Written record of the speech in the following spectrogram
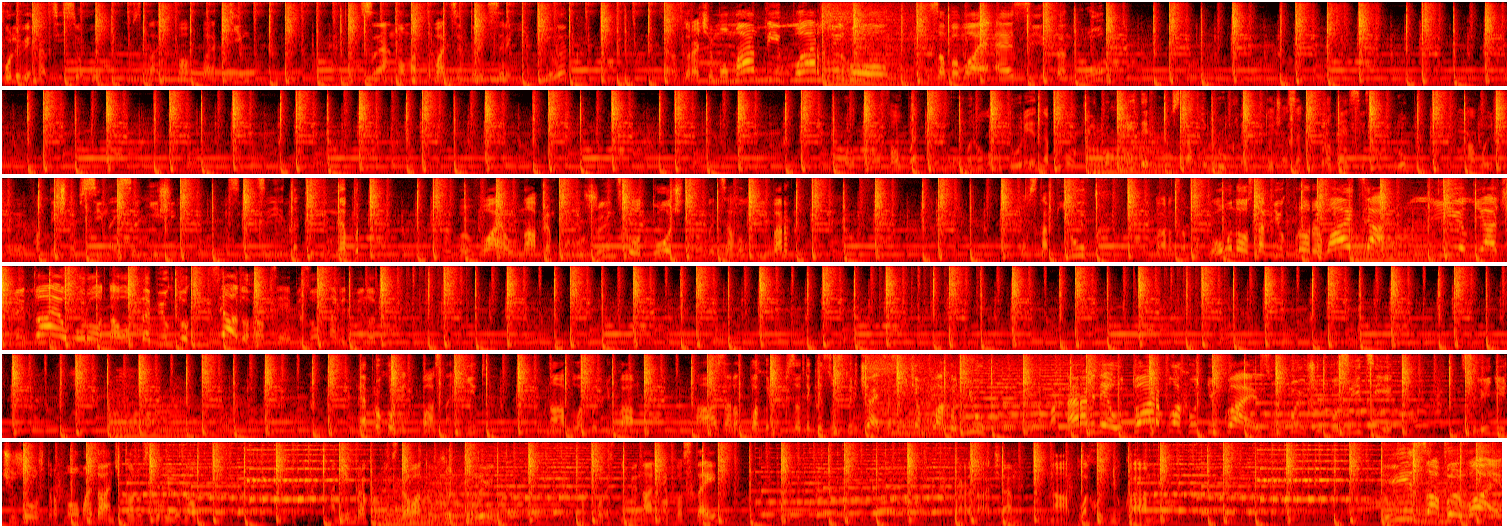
Польові гравці сьогодні у складі Фавбет Тім. Це номер 23 Сергій Білик. Зараз, до речі, момент і перший гол забиває Assistant Group. Вибиває у напрямку Ружинського. Точно робиться голкіпер. Остап'юк. Удар заблоковано. Остап'юк проривається. І м'яч влітає у ворота. Остап'юк до кінця дограв цей епізод на відміну від все-таки зустрічається з м'ячем Плахотнюк. А партнера віддає удар Плахотнюка із вбивчої позиції. З лінії чужого штрафного майданчика розстрілював. А міг рахунок ставати вже 3 на користь номінальних гостей. Передача на Плахотнюка. І забиває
